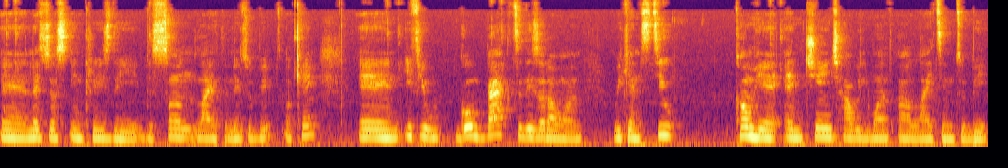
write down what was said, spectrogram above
And let's just increase the, the sunlight a little bit, okay? And if you go back to this other one, we can still come here and change how we want our lighting to be.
